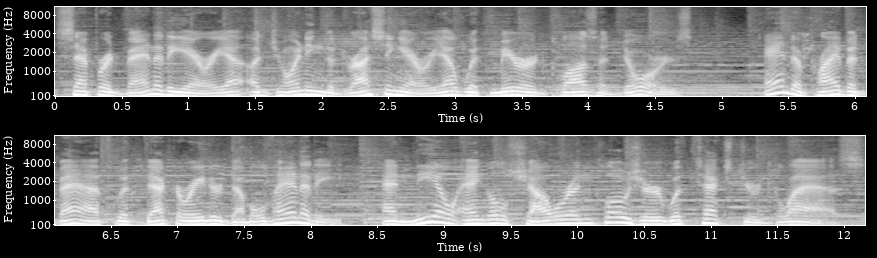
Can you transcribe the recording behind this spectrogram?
separate vanity area adjoining the dressing area with mirrored closet doors, and a private bath with decorator double vanity and neo-angle shower enclosure with textured glass.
